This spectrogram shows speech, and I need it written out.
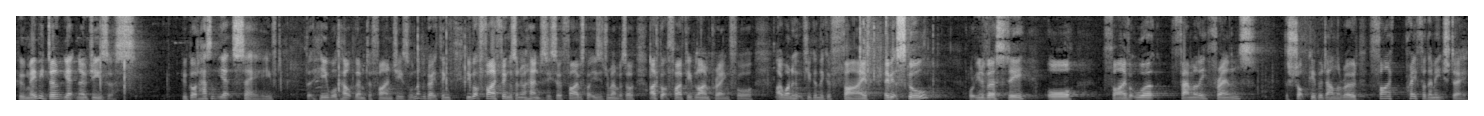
who maybe don't yet know Jesus who God hasn't yet saved, that He will help them to find Jesus. Wouldn't that be a great thing? You've got five fingers on your hand, you see, so five is quite easy to remember. So I've got five people I'm praying for. I wonder if you can think of five, maybe at school or at university, or five at work, family, friends, the shopkeeper down the road. Five, pray for them each day.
